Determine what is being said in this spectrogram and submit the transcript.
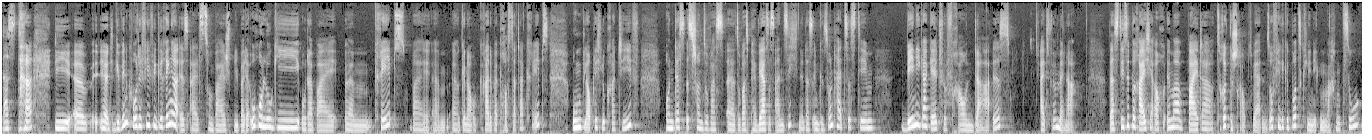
dass da die, äh, ja, die Gewinnquote viel, viel geringer ist als zum Beispiel bei der Urologie oder bei ähm, Krebs, bei, ähm, äh, genau, gerade bei Prostatakrebs. Unglaublich lukrativ. Und das ist schon sowas, äh, sowas Perverses an sich, ne, dass im Gesundheitssystem weniger Geld für Frauen da ist als für Männer dass diese Bereiche auch immer weiter zurückgeschraubt werden. So viele Geburtskliniken machen zu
